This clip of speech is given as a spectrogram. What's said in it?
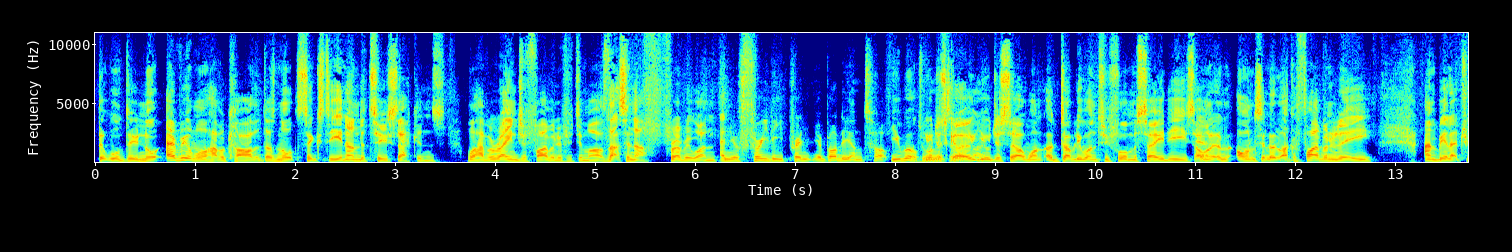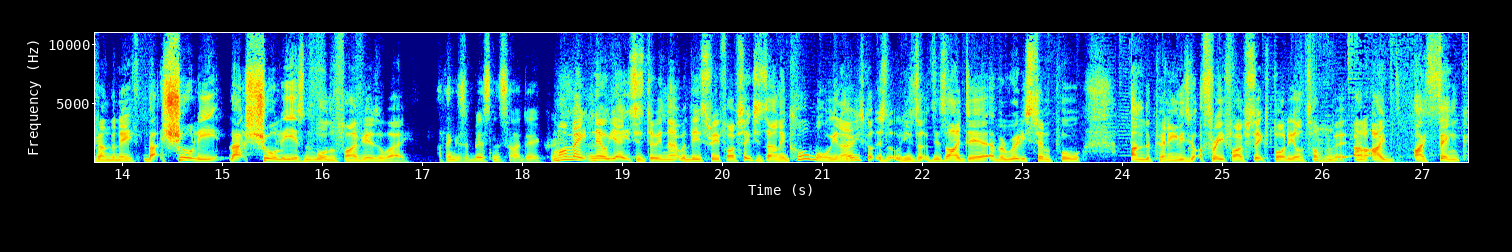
that will do. Not everyone will have a car that does 0 to 60 in under two seconds. Will have a range of 550 miles. That's enough for everyone. and you'll 3D print your body on top. You will. You You'll want just go. like? You'll just say, I want a W124 Mercedes. I, Yeah. want, I want it to look like a 500e and be electric underneath. That surely, that surely isn't more than five years away. I think it's a business idea, Chris. My mate Neil Yates is doing that with these 356s down in Cornwall. You know, he's got this, little, he's got this idea of a really simple underpinning, and he's got a 356 body on top Mm-hmm. of it. And I, I think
